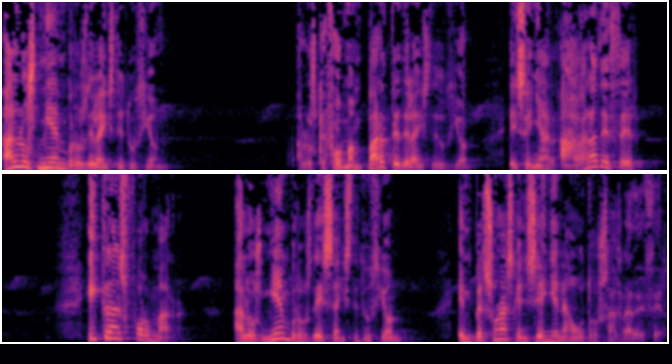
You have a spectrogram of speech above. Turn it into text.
a los miembros de la institución, a los que forman parte de la institución, enseñar a agradecer y transformar a los miembros de esa institución en personas que enseñen a otros a agradecer.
